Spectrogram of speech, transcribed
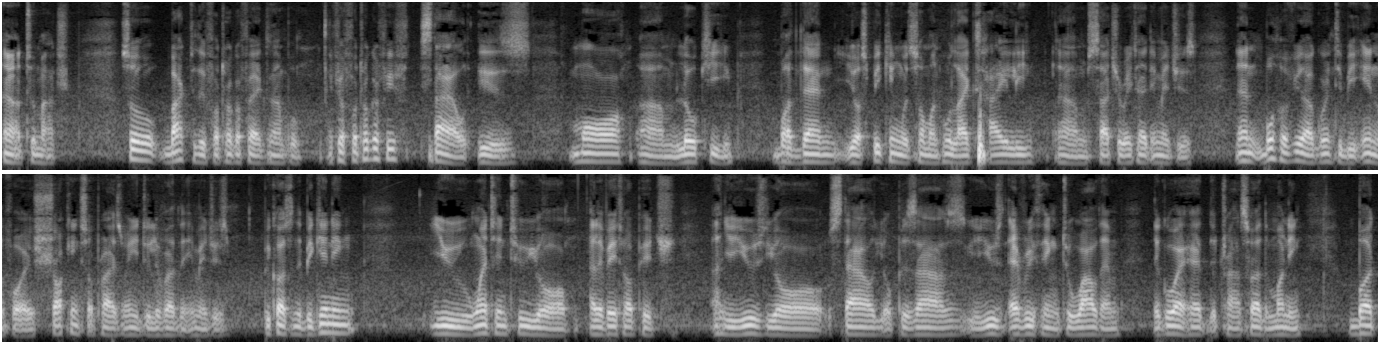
uh, to match. So back to the photographer example. If your photography style is more um, low key, but then you're speaking with someone who likes highly um, saturated images, then both of you are going to be in for a shocking surprise when you deliver the images. Because in the beginning, you went into your elevator pitch and you use your style, your pizzazz, you use everything to wow them. They go ahead, they transfer the money, but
